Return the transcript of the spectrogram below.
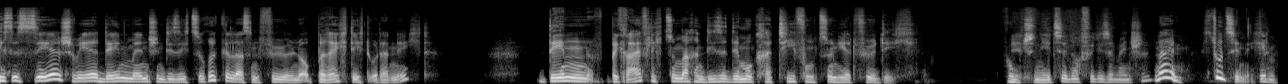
ist es sehr schwer, den Menschen, die sich zurückgelassen fühlen, ob berechtigt oder nicht, denen begreiflich zu machen, diese Demokratie funktioniert für dich. Funktioniert sie noch für diese Menschen? Nein, das tut sie nicht. Eben.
